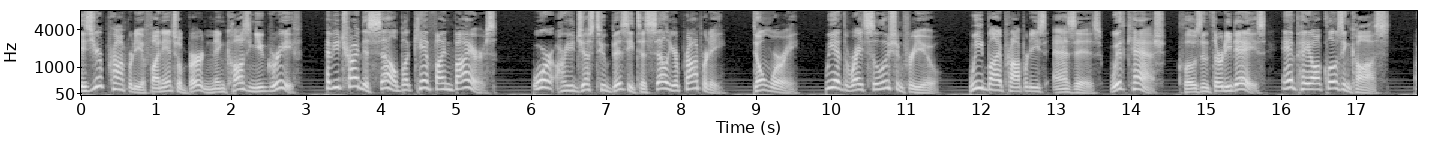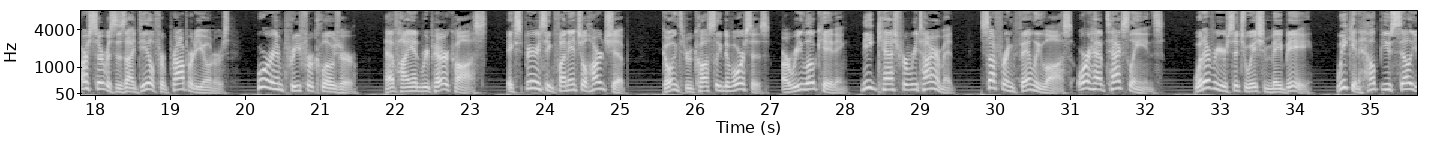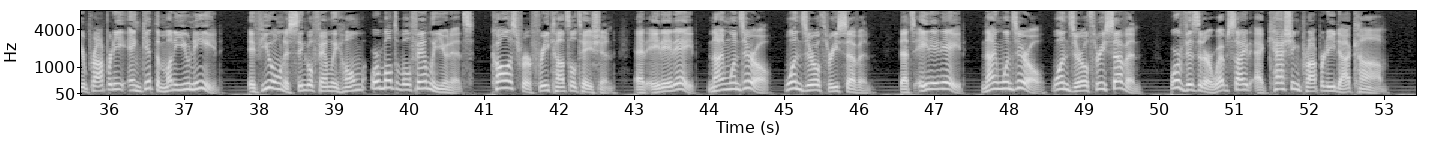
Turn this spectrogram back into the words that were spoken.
Is your property a financial burden and causing you grief? Have you tried to sell but can't find buyers? Or are you just too busy to sell your property? Don't worry, we have the right solution for you. We buy properties as is, with cash, close in 30 days, and pay all closing costs. Our service is ideal for property owners who are in pre foreclosure, have high end repair costs, experiencing financial hardship, going through costly divorces, are relocating, need cash for retirement, suffering family loss, or have tax liens. Whatever your situation may be, we can help you sell your property and get the money you need. If you own a single family home or multiple family units, call us for a free consultation at 888 910 1037. That's 888 910 1037. Or visit our website at cachingproperty.com.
